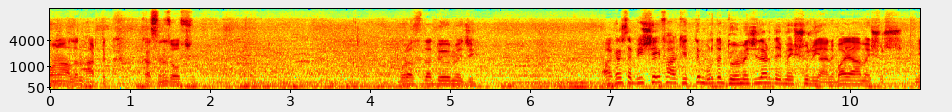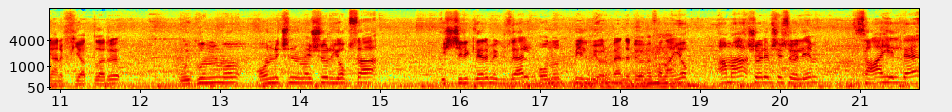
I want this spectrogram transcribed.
Onu alın artık kasınız olsun. Burası da dövmeci. Arkadaşlar bir şey fark ettim. Burada dövmeciler de meşhur yani. Bayağı meşhur. Yani fiyatları uygun mu? Onun için meşhur yoksa işçilikleri mi güzel? Onu bilmiyorum. Bende dövme falan yok. Ama şöyle bir şey söyleyeyim. Sahilde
